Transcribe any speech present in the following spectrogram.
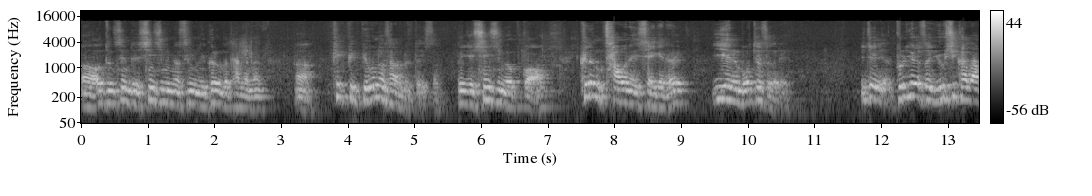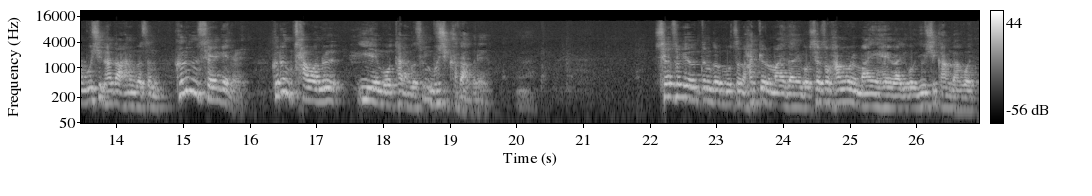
어, 어떤 스님들이 신심 있는 스님이 그런 것 하면은 어, 픽픽 비웃는 사람들도 있어. 그 이제 신심이 없고 그런 차원의 세계를 이해를 못해서 그래요. 이제 불교에서 유식하다 무식하다 하는 것은 그런 세계를 그런 차원을 이해 못하는 것을 무식하다 그래요. 세속에 어떤 거 무슨 학교를 많이 다니고 세속 학문을 많이 해가지고 유식한 거하고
